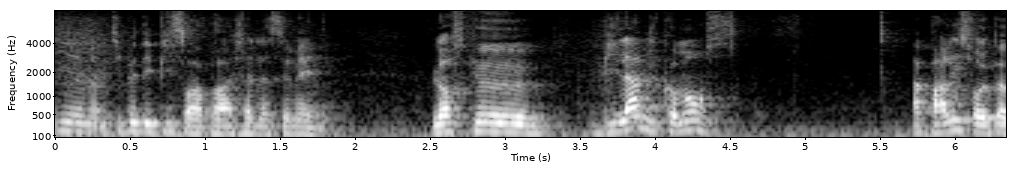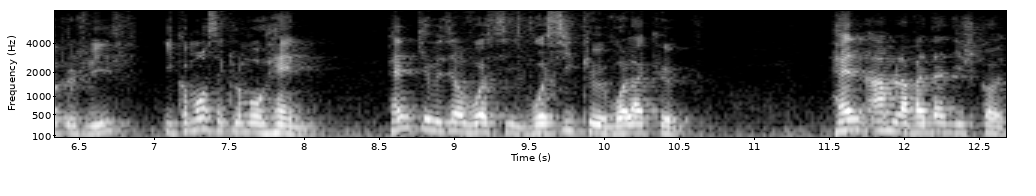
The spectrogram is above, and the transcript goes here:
un petit peu d'épice sur la paracha de la semaine. Lorsque Bilam il commence à parler sur le peuple juif, il commence avec le mot hen. Hen qui veut dire voici, voici que, voilà que. Hen am lavada dishkon.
